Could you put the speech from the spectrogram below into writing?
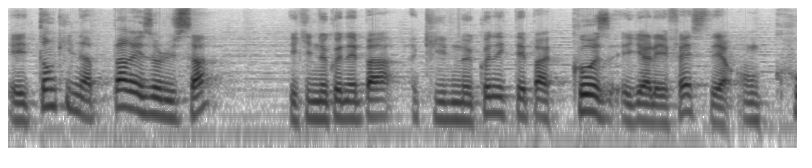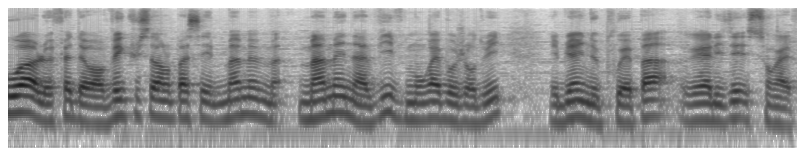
et tant qu'il n'a pas résolu ça et qu'il ne, ne connectait pas cause égale effet, c'est-à-dire en quoi le fait d'avoir vécu ça dans le passé m'amène à vivre mon rêve aujourd'hui, eh bien il ne pouvait pas réaliser son rêve.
